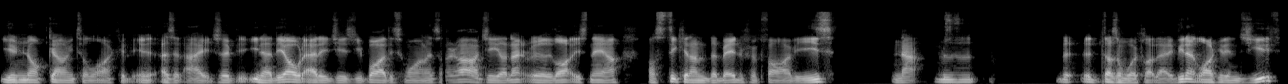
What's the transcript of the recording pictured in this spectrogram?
you're not going to like it eh, as it ages. So, if, you know, the old adage is you buy this wine, it's like, oh, gee, I don't really like this now. I'll stick it under the bed for five years. Nah. It it doesn't work like that. If you don't like it in youth,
